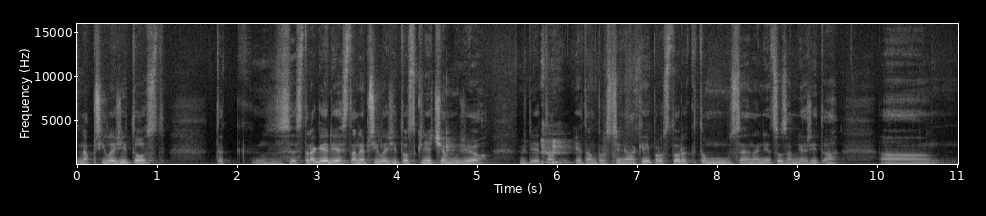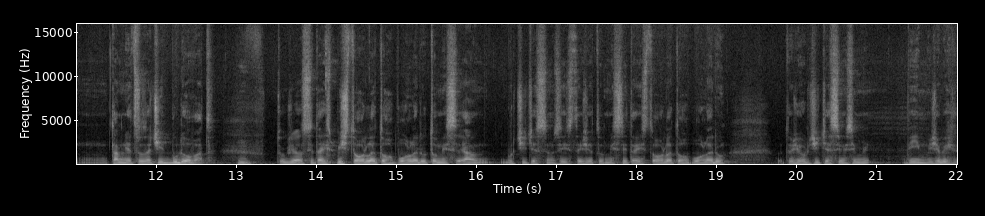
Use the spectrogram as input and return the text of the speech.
na příležitost, tak se z tragédie stane příležitost k něčemu, že jo. Vždy je tam, je tam prostě nějaký prostor k tomu se na něco zaměřit a, a tam něco začít budovat. Hmm. Takže asi tady spíš z tohohle toho pohledu to myslí, já určitě jsem si jistý, že to myslí tady z tohohle toho pohledu, protože určitě si myslím, vím, že bych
